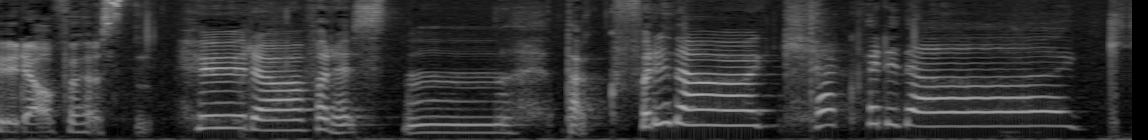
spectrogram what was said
Hurra for høsten. Hurra for høsten. Takk for i dag. Takk for i dag.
